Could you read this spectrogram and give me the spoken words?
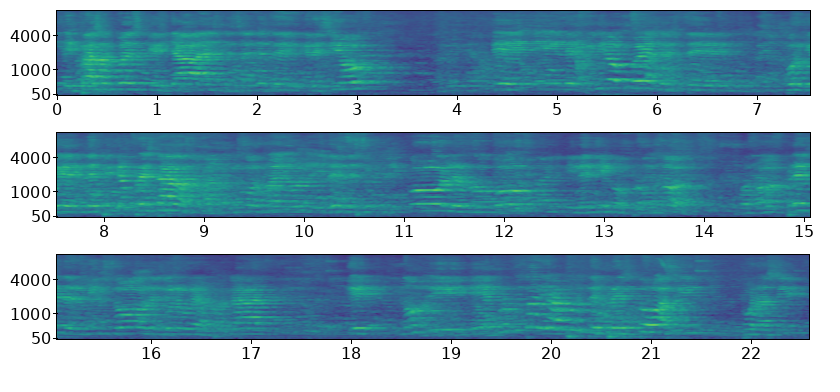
Y pasa, pues, que ya este, este creció eh, y le pidió, pues, este, porque le pidió prestado al profesor, ¿no? y le, suplicó, le rogó y le dijo, profesor, por favor, preste mil soles, yo le voy a pagar. Y, ¿no? y, y el profesor pues, le prestó así, por así,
